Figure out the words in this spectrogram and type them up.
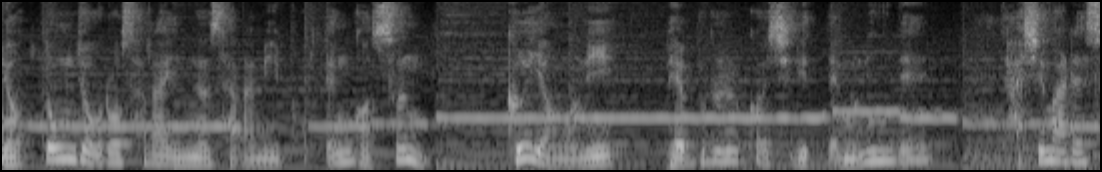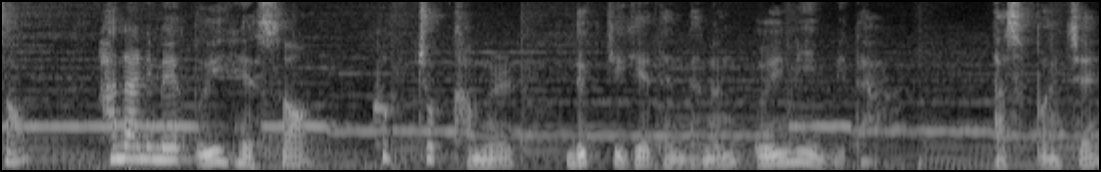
역동적으로 살아있는 사람이 복된 것은 그 영혼이 배부를 것이기 때문인데 다시 말해서 하나님에 의해서 흡족함을 느끼게 된다는 의미입니다. 다섯 번째,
